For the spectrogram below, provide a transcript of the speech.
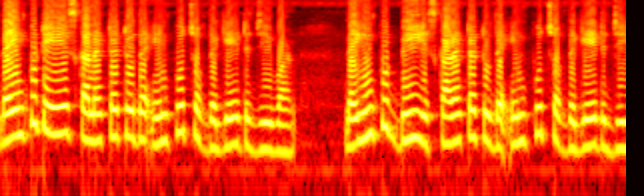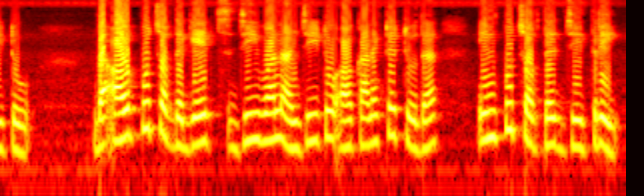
The input A is connected to the inputs of the gate G1. The input B is connected to the inputs of the gate G2. The outputs of the gates G1 and G2 are connected to the inputs of the G3.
